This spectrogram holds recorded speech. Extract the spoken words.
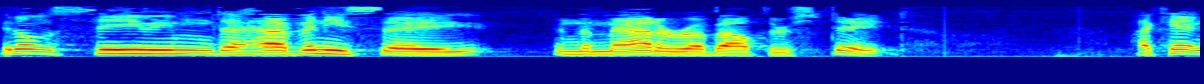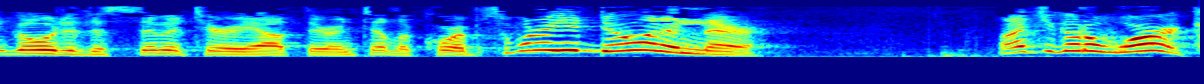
They don't seem to have any say in the matter about their state. I can't go to the cemetery out there and tell the corpse, What are you doing in there? Why don't you go to work?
